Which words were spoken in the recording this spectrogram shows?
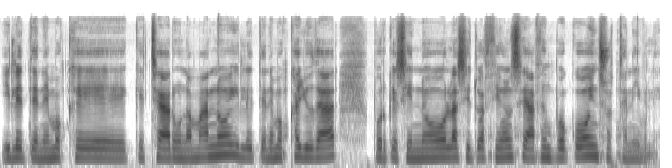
y le tenemos que, echar una mano y le tenemos que ayudar por porque si no la situación se hace un poco insostenible.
